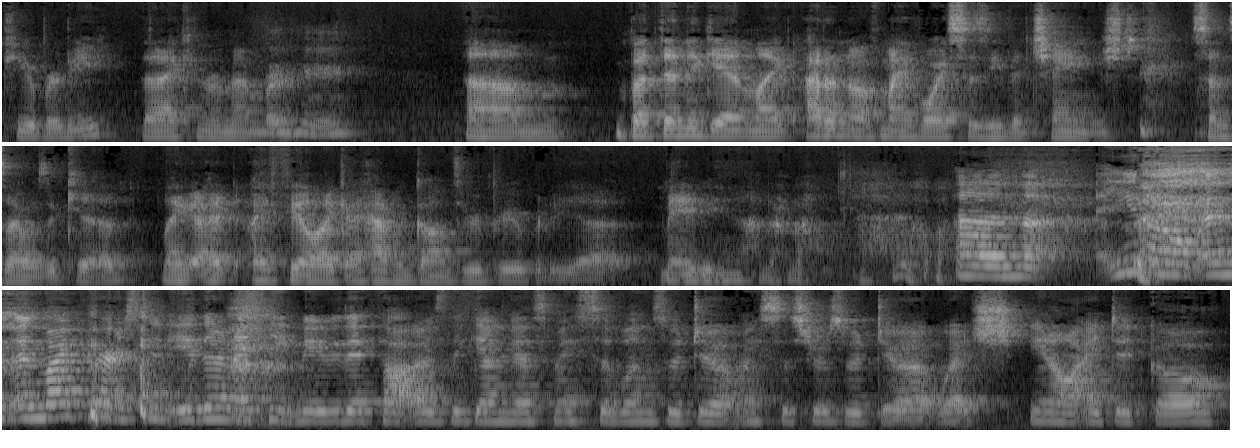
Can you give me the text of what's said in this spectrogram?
puberty that I can remember. Um, but then again, like I don't know if my voice has even changed since I was a kid. Like I, I feel like I haven't gone through puberty yet. Maybe I don't know. Um, you know, and, and my parents didn't either, and I think maybe they thought I was the youngest. My siblings would do it, my sisters would do it, which you know I did go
